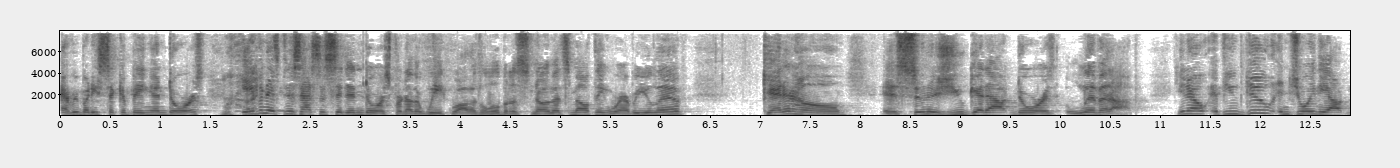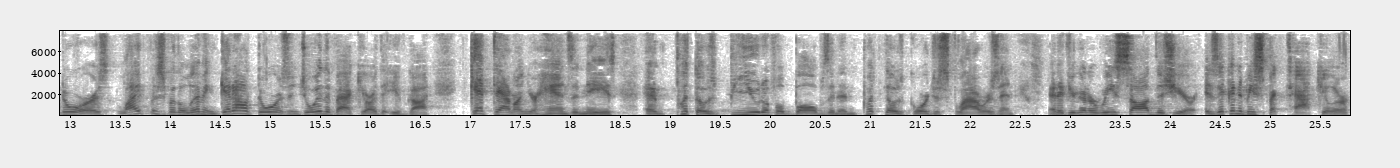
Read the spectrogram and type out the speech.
Everybody's sick of being indoors. Right. Even if this has to sit indoors for another week while there's a little bit of snow that's melting wherever you live, get it home. As soon as you get outdoors, live it up. You know, if you do enjoy the outdoors, life is for the living. Get outdoors, enjoy the backyard that you've got. Get down on your hands and knees and put those beautiful bulbs in and put those gorgeous flowers in. And if you're going to resod this year, is it going to be spectacular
